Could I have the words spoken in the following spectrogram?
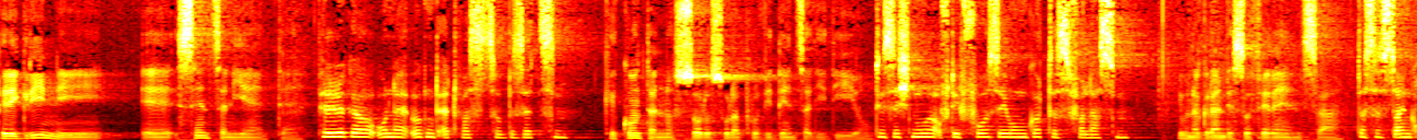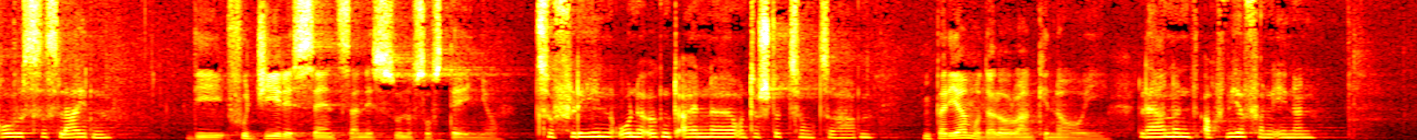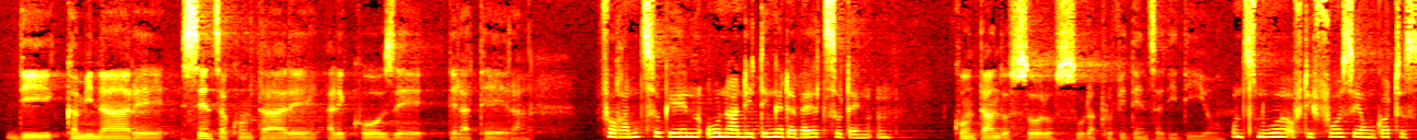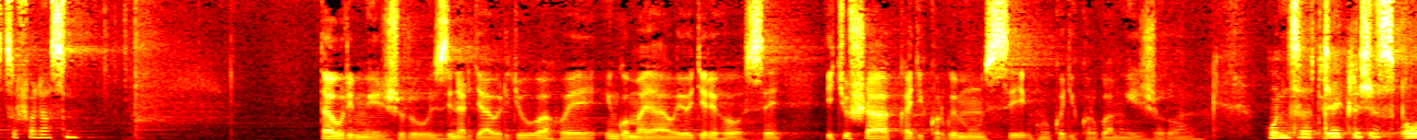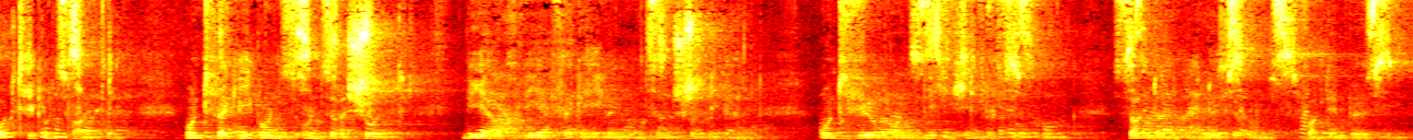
Peregrini eh, senza niente, Pilger ohne irgendetwas zu besitzen, che contano solo sulla provvidenza di Dio. die sich nur auf die Vorsehung Gottes verlassen. È una grande sofferenza Das ist ein großes Leiden, di fuggire senza nessuno sostegno. zu fliehen, ohne irgendeine Unterstützung zu haben. Impariamo da loro anche noi Lernen auch wir von ihnen, di camminare senza contare alle cose della terra, voranzugehen, ohne an die Dinge der Welt zu denken, contando solo sulla provvidenza di Dio. uns nur auf die Vorsehung Gottes zu verlassen. dawe uri mu ijuru izina ryawe ryubahwe ingoma yawe yogere hose icyo ushaka gikorwe munsi nk'uko gikorwa mu ijuru Unser tägliches Brot gib uns heute und vergib uns unsere Schuld, wie auch wir vergeben unseren Schuldigern. Und führe uns nicht in Versuchung, sondern erlöse uns von dem Bösen.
